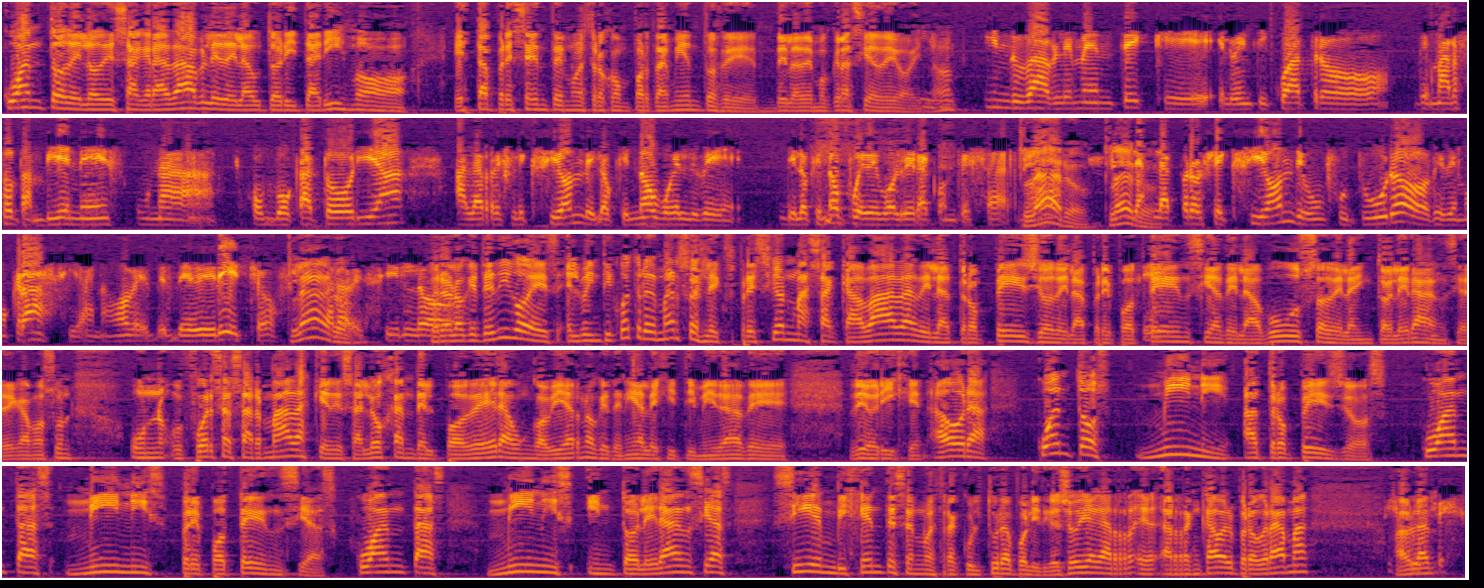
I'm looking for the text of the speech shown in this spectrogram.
cuánto de lo desagradable del autoritarismo está presente en nuestros comportamientos de, la democracia de hoy, ¿no? Indudablemente que el 24 de marzo también es una convocatoria a la reflexión de lo que no vuelve de lo que no puede volver a acontecer. Claro, claro. La, proyección de un futuro de democracia, ¿no? De, derechos, claro. para decirlo. Pero lo que te digo es, el 24 de marzo es la expresión más acabada del atropello, de la prepotencia, del abuso, de la intolerancia, digamos, un, un, fuerzas armadas que desalojan del poder a un gobierno que tenía legitimidad de, de origen. Ahora, ¿cuántos mini atropellos cuántas minis prepotencias, cuántas minis intolerancias siguen vigentes en nuestra cultura política. Yo hoy eh, arrancaba el programa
